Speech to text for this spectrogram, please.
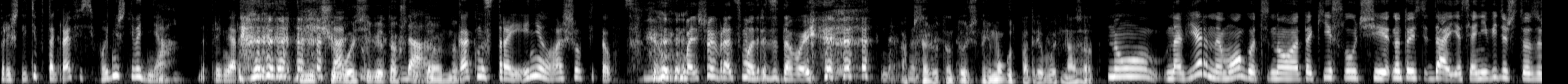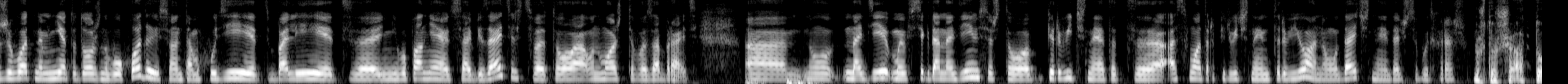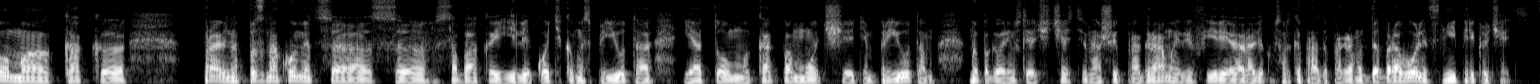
Пришлите фотографии сегодняшнего дня, например. Ничего себе, так что да. да ну... Как настроение у вашего питомца. Большой брат смотрит за тобой. Абсолютно точно. И могут потребовать назад. Ну, наверное, могут, но такие случаи... Ну, то есть, да, если они видят, что за животным нет должного ухода, если он там худеет, болеет, э, не выполняются обязательства, то он может его забрать. А, ну, наде... мы всегда надеемся, что первичный этот э, осмотр, первичное интервью, оно удачное, и дальше все будет хорошо хорошо. Ну что ж, о том, э, как э, правильно познакомиться с собакой или котиком из приюта и о том, как помочь этим приютам, мы поговорим в следующей части нашей программы. В эфире радио «Комсомольская правда» программа «Доброволец». Не переключайтесь.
